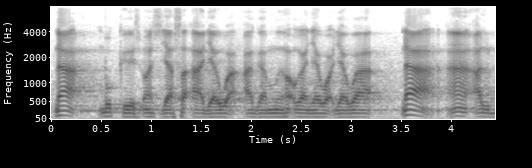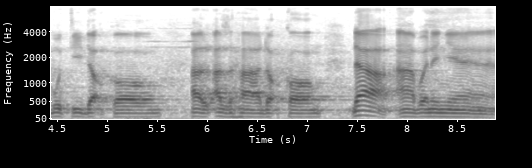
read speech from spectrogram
Nak buka masa jasa jawab agama orang jawab-jawab. Nak ha, albuti.com al-azhar.com dah apa namanya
